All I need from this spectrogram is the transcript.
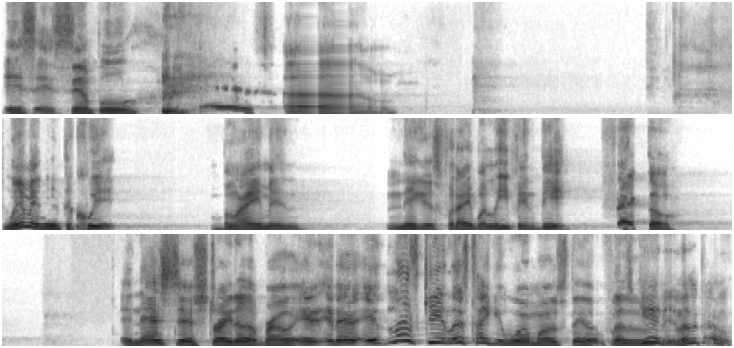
It's as simple as um, women need to quit blaming niggas for their belief in dick. Fact though. And that's just straight up, bro. And, and, and let's get let's take it one more step. let's get it let's go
